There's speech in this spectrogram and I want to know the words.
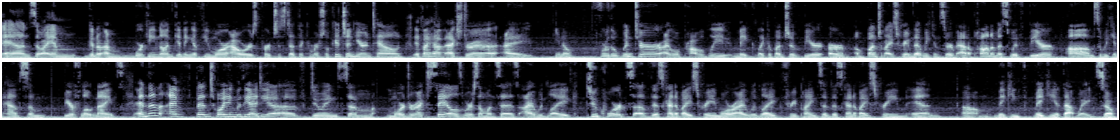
and so I am gonna I'm working on getting a few more hours purchased at the commercial kitchen here in town. If I have extra, I you know for the winter, I will probably make like a bunch of beer or a bunch of ice cream that we can serve at Eponymous with beer, um, so we can have some beer float nights. And then I've been toying with the idea of doing some more direct sales where someone says, I would like two quarts of this kind of ice cream, or I would like three pints of this kind of ice cream, and um, making making it that way. So,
